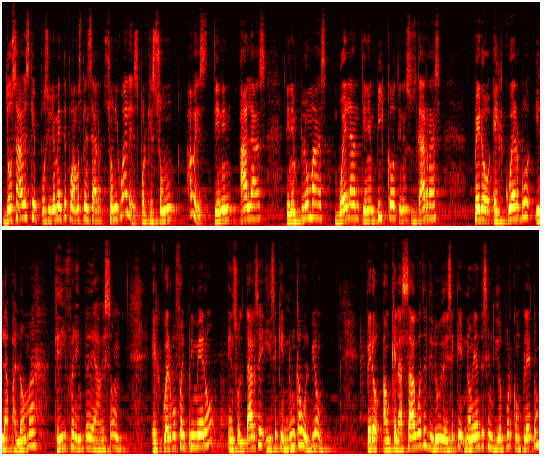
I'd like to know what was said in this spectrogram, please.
Dos aves que posiblemente podamos pensar son iguales, porque son aves, tienen alas, tienen plumas, vuelan, tienen pico, tienen sus garras. Pero el cuervo y la paloma, qué diferente de aves son. El cuervo fue el primero en soltarse y dice que nunca volvió. Pero aunque las aguas del diluvio dice que no habían descendido por completo,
